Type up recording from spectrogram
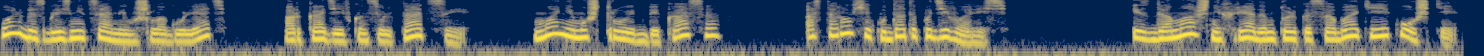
Ольга с близнецами ушла гулять, Аркадий в консультации, Маня муштрует Бекаса, а старухи куда-то подевались. Из домашних рядом только собаки и кошки,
